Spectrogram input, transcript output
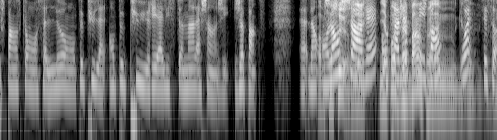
je pense qu'on celle-là, on peut plus la- on peut plus réalistement la changer, je pense. Euh, donc, Ah, on longe. Charret, on pas de je traverse pense, les ponts. madame. Ouais, c'est ça.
